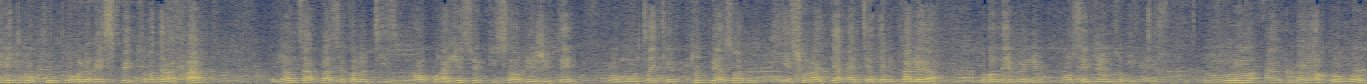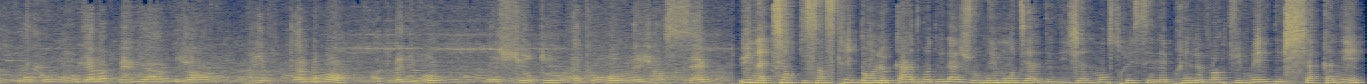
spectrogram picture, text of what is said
milite beaucoup pour le respect du droit de la femme les gens ne savent pas ce qu'est l'autisme. Encourager ceux qui sont rejetés pour montrer que toute personne qui est sur la terre a une certaine valeur. On est venu pour ces deux objectifs. Nous voulons un meilleur Congo, un Congo où il y a la paix, où les gens vivent calmement à tous les niveaux, mais surtout un Congo où les gens s'aiment. Une action qui s'inscrit dans le cadre de la journée mondiale de l'hygiène menstruée célébrée le 28 mai de chaque année.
